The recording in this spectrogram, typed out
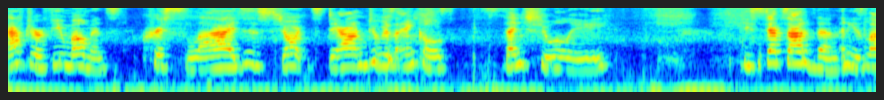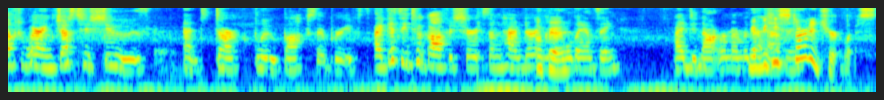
After a few moments, Kris slides his shorts down to his ankles sensually. He steps out of them and he's left wearing just his shoes and dark blue boxer briefs. I guess he took off his shirt sometime during Okay. the pole dancing. I did not remember that. Maybe he happening. started shirtless.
